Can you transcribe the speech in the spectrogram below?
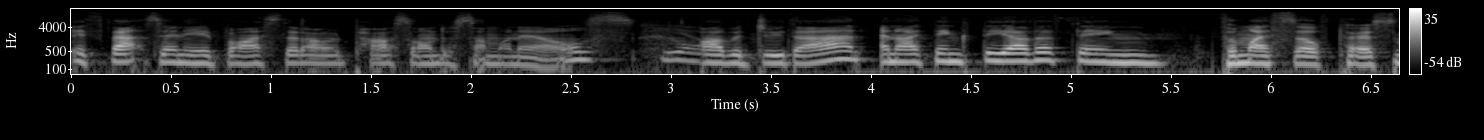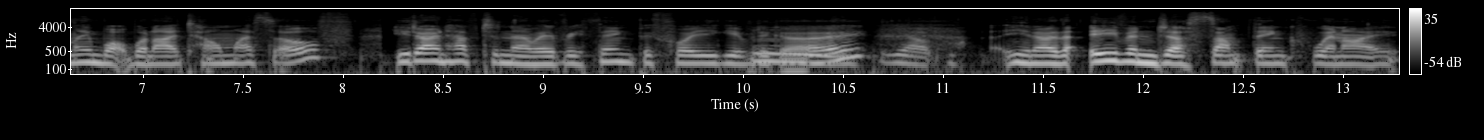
if that's any advice that I would pass on to someone else, Yeah. I would do that. And I think the other thing for myself personally, what would I tell myself? You don't have to know everything before you give it a go. Mm, Yep. You know, even just something when I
